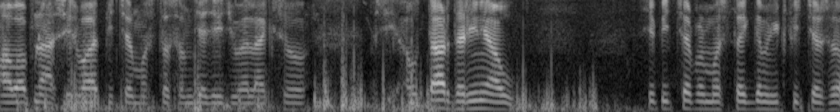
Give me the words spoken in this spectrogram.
મા બાપના આશીર્વાદ પિક્ચર મસ્ત સમજ્યા જેવી જોવા લાગશો પછી અવતાર ધરીને આવું, એ પિક્ચર પણ મસ્ત એકદમ હિટ પિક્ચર છે.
